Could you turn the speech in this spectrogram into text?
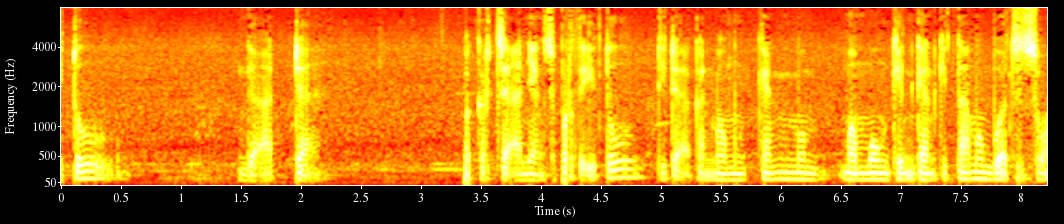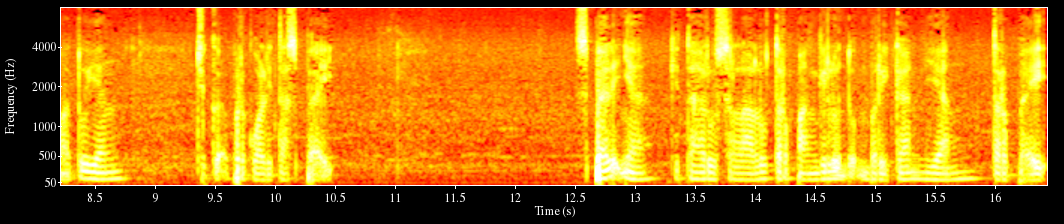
Itu nggak ada pekerjaan yang seperti itu tidak akan memungkinkan kita membuat sesuatu yang juga berkualitas baik. Sebaliknya, kita harus selalu terpanggil untuk memberikan yang terbaik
